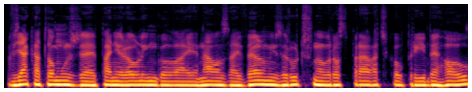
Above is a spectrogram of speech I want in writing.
vďaka tomu, že pani Rowlingová je naozaj veľmi zručnou rozprávačkou príbehov,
